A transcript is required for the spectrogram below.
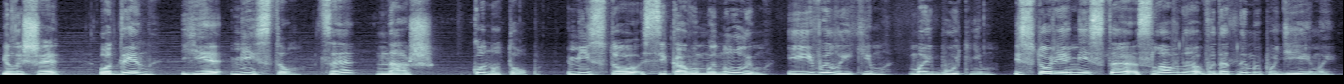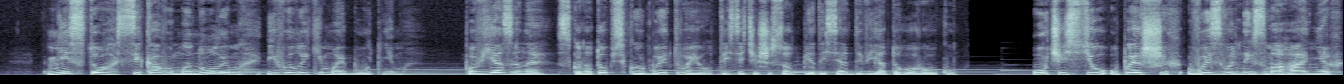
і лише один є містом це наш Конотоп. Місто з цікавим минулим і великим майбутнім. Історія міста славна видатними подіями. Місто з цікавим минулим і великим майбутнім пов'язане з Конотопською битвою 1659 року, участю у перших визвольних змаганнях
